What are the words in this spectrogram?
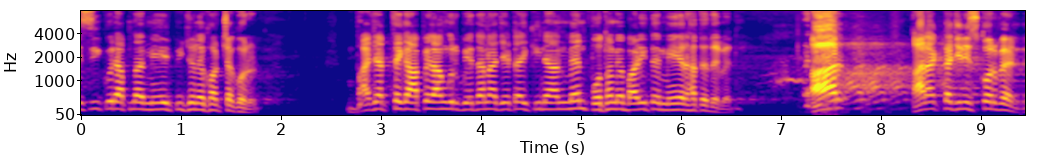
বেশি করে আপনার মেয়ের পিছনে খরচা করুন। বাজার থেকে আপেল আঙ্গুর বেদানা যেটাই কিনে আনবেন, প্রথমে বাড়িতে মেয়ের হাতে দেবেন। আর আর একটা জিনিস করবেন।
